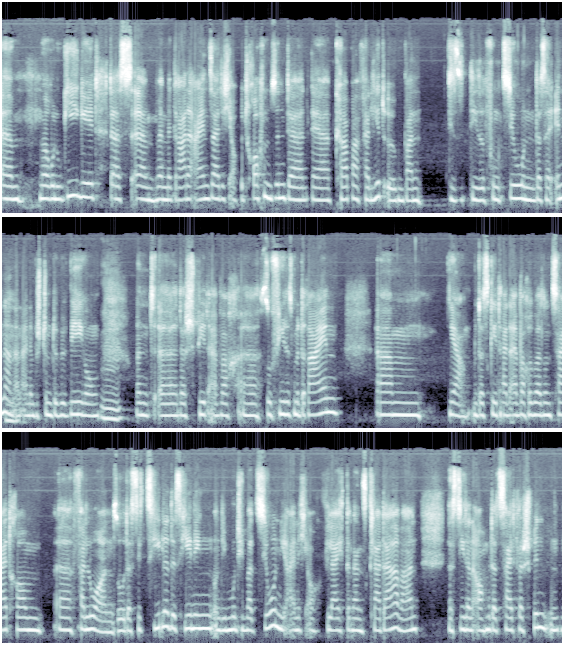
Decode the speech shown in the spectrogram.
ähm, Neurologie geht, dass ähm, wenn wir gerade einseitig auch betroffen sind, der, der Körper verliert irgendwann diese, diese Funktion, das Erinnern mhm. an eine bestimmte Bewegung. Mhm. Und äh, das spielt einfach äh, so vieles mit rein. Ähm, ja, und das geht halt einfach über so einen Zeitraum äh, verloren, so dass die Ziele desjenigen und die Motivation, die eigentlich auch vielleicht ganz klar da waren, dass die dann auch mit der Zeit verschwinden.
